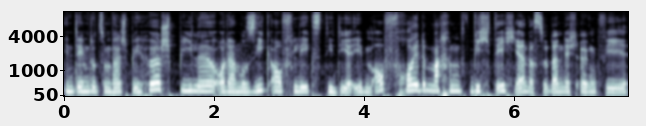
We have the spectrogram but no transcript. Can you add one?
indem du zum Beispiel Hörspiele oder Musik auflegst, die dir eben auch Freude machen. Wichtig, ja, dass du dann nicht irgendwie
